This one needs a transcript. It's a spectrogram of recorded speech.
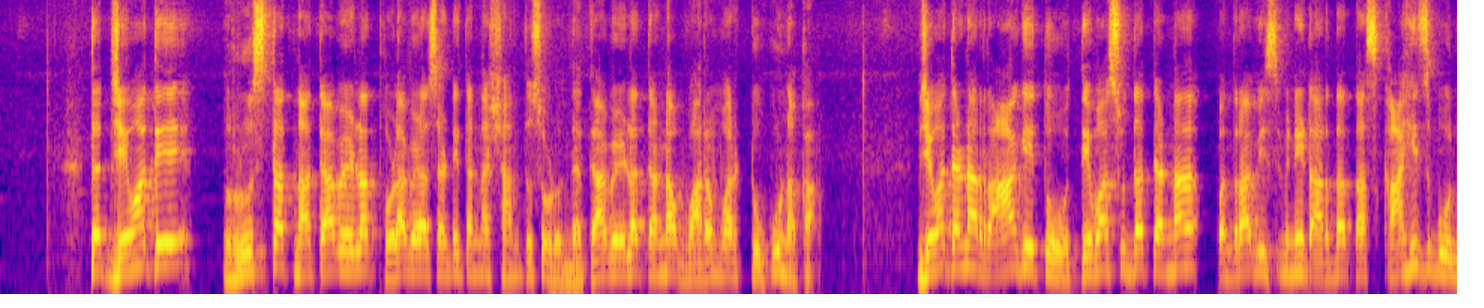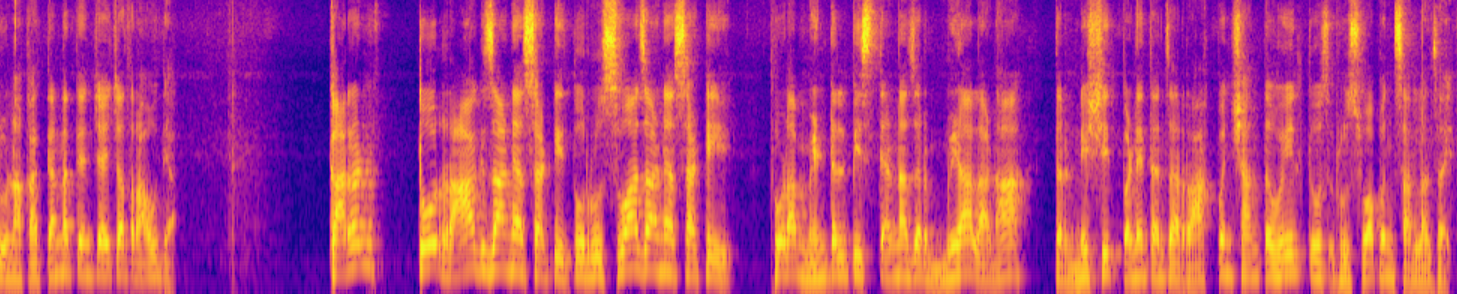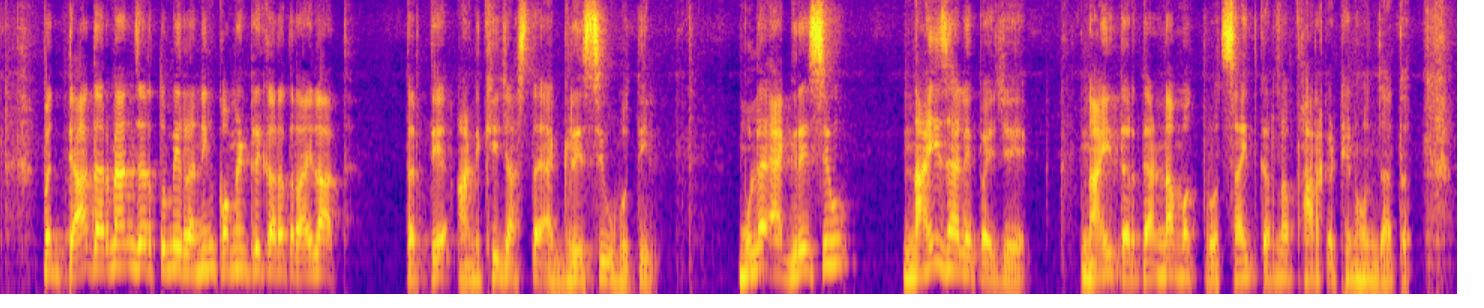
तर जेव्हा ते रुसतात ना त्यावेळेला थोड्या वेळासाठी त्यांना शांत सोडून द्या. त्यावेळेला त्यांना वारंवार टोकू नका. जेव्हा त्यांना राग येतो तेव्हा सुद्धा त्यांना पंधरा वीस मिनिट अर्धा तास काहीच बोलू नका. त्यांना त्यांच्या ह्याच्यात राहू द्या. कारण तो राग जाण्यासाठी तो रुसवा जाण्यासाठी थोडा मेंटल पीस त्यांना जर मिळाला ना तर निश्चितपणे त्यांचा राग पण शांत होईल तो रुसवा पण चालला जाईल. पण त्या दरम्यान जर तुम्ही रनिंग कॉमेंट्री करत राहिलात तर ते आणखी जास्त ॲग्रेसिव्ह होतील. मुलं ॲग्रेसिव्ह नाही झाले पाहिजे नाही तर त्यांना मग प्रोत्साहित करणं फार कठीण होऊन जातं.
